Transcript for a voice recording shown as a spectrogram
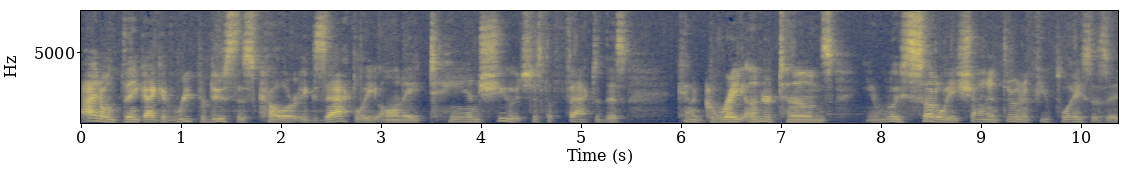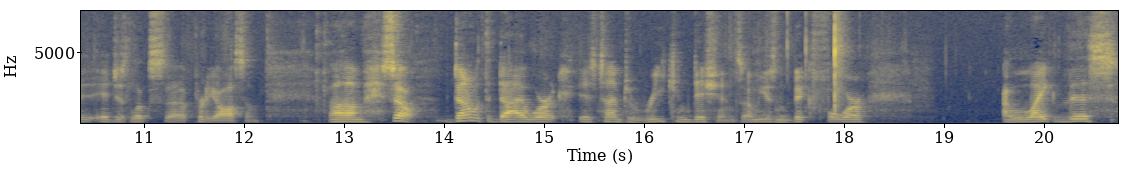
I don't think I could reproduce this color exactly on a tan shoe. It's just the fact of this kind of gray undertones, you know, really subtly shining through in a few places. It, it just looks uh, pretty awesome. Um, so, done with the dye work. It is time to recondition. So I'm using Bick 4. I like this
